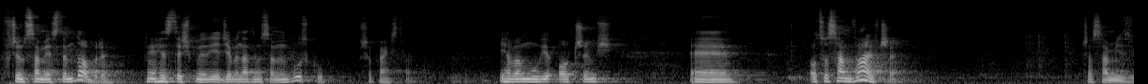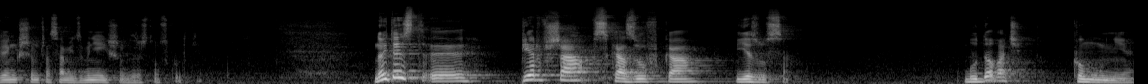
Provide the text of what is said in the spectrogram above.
w czym sam jestem dobry. Jesteśmy, jedziemy na tym samym wózku, proszę Państwa. Ja Wam mówię o czymś, o co sam walczę. Czasami z większym, czasami z mniejszym zresztą skutkiem. No i to jest y, pierwsza wskazówka Jezusa. Budować komunię,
